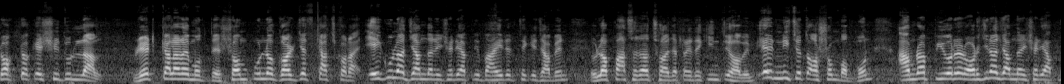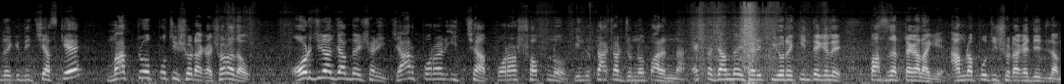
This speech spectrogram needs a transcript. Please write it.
টকটকে সিঁদুর লাল, রেড কালারের মধ্যে সম্পূর্ণ গর্জেস কাজ করা। এগুলো জামদানি শাড়ি আপনি বাইরের থেকে যাবেন, এগুলো পাঁচ হাজার ছ হাজার টাকা কিনতে হবে। এর নিচে তো অসম্ভব বোন, আমরা পিওরের অরিজিনাল জামদানি শাড়ি আপনাদেরকে দিচ্ছি আজকে মাত্র পঁচিশশো টাকা সরা দাও অরিজিনাল জামদানি শাড়ি, যার পরার ইচ্ছা, পরার স্বপ্ন, কিন্তু টাকার জন্য পারেন না। একটা জামদানি শাড়ি পিওরে কিনতে গেলে পাঁচ হাজার টাকা লাগে। আমরা পঁচিশশো টাকা দিয়ে দিলাম।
